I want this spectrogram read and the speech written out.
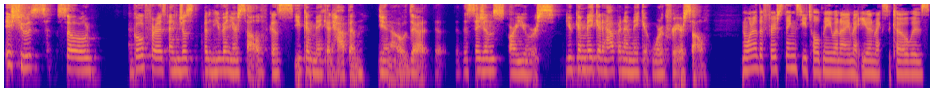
issues. So go for it and just believe in yourself because you can make it happen. You know, the, the, decisions are yours. You can make it happen and make it work for yourself. And one of the first things you told me when I met you in Mexico was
